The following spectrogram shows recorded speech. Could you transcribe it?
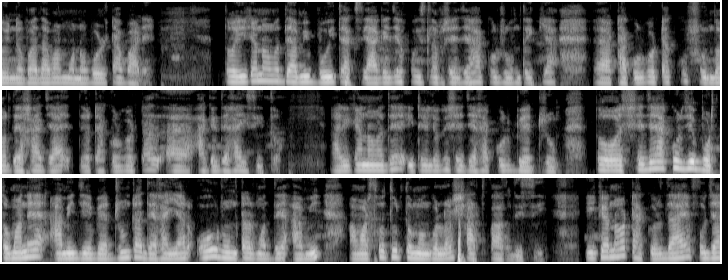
ধন্যবাদ, আমার মনোবলটা বাড়ে। তো এইখানের মধ্যে আমি বই থাকছি আগে যে কইছিলাম সে যে হাকুর রুম থেকে ঠাকুরঘরটা খুব সুন্দর দেখা যায়। তো ঠাকুরঘরটা আগে দেখাইছি তো। আর এখানের মধ্যে এটাই লোকে সেজে ঠাকুর বেডরুম তো সেজে ঠাকুর যে বর্তমানে আমি যে বেডরুমটা দেখাই, আর ও রুমটার মধ্যে আমি আমার চতুর্থ মঙ্গলের সাত পাক দিছি। এখানেও ঠাকুর দায় পূজা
